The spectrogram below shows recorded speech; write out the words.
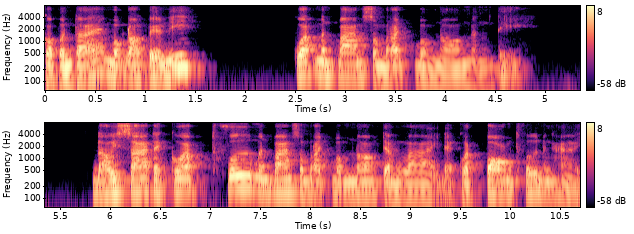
ក៏ប៉ុន្តែមកដល់ពេលនេះគាត់មិនបានសម្រេចបំណងនឹងទេ ដោយសារតែគាត់ធ្វើមិនបានសម្រេចបំណងទាំងឡាយដែលគាត់ប៉ងធ្វើនឹងហើយ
